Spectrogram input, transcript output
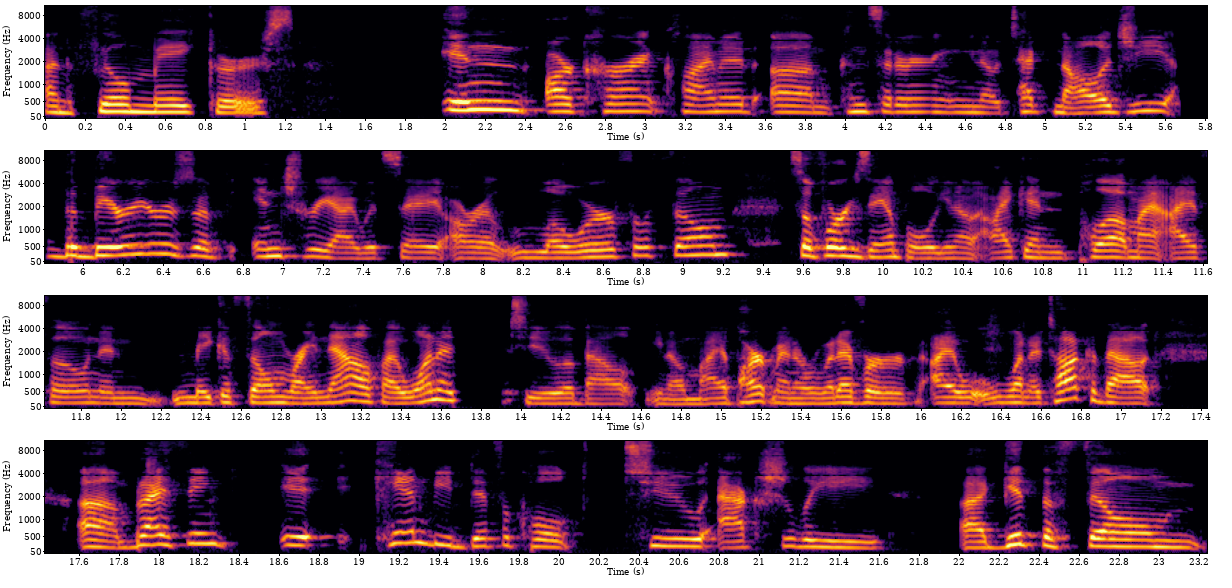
and filmmakers? in our current climate um, considering you know technology the barriers of entry i would say are lower for film so for example you know i can pull out my iphone and make a film right now if i wanted to about you know my apartment or whatever i want to talk about um, but i think it, it, can be difficult to actually uh, get the film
